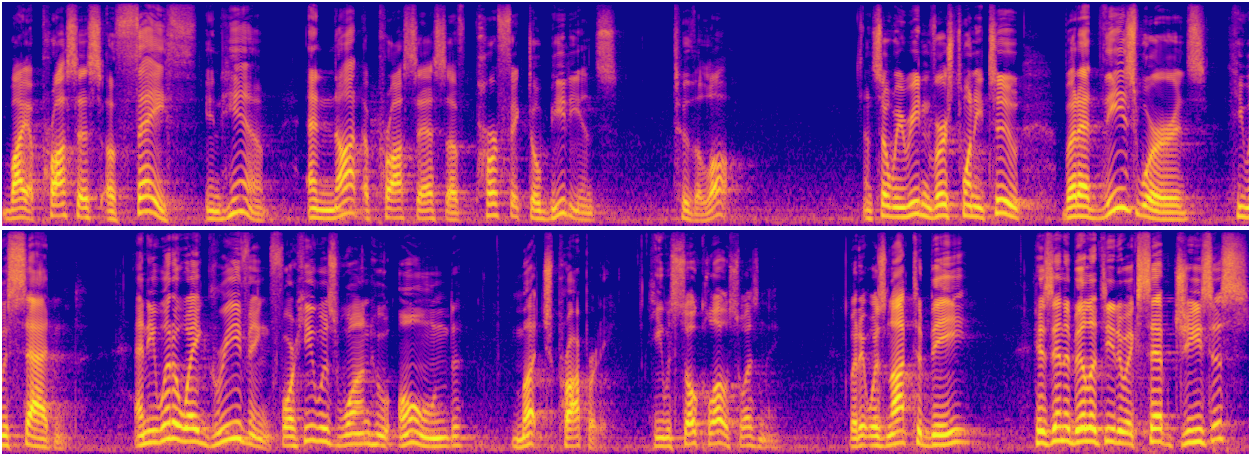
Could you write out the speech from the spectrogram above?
by a process of faith in Him and not a process of perfect obedience to the law. And so we read in verse 22, but at these words, he was saddened. And he went away grieving, for he was one who owned much property. He was so close, wasn't he? But it was not to be. His inability to accept Jesus,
